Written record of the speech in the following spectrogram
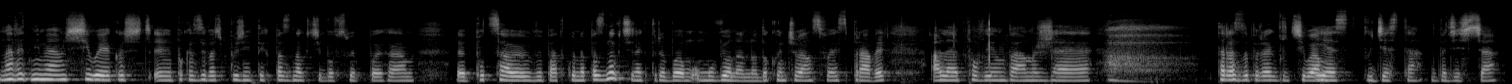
Nawet nie miałam siły jakoś e, pokazywać później tych paznokci, bo w sumie pojechałam e, po całym wypadku na paznokcie, na które byłam umówiona. No, dokończyłam swoje sprawy, ale powiem Wam, że teraz dopiero jak wróciłam, jest 20.20.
